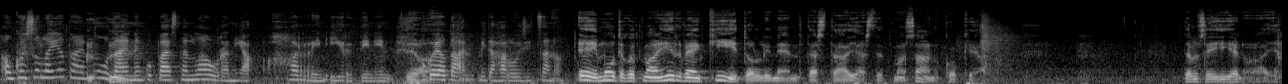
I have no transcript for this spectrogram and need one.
Onko sulla jotain muuta ennen kuin päästään Lauran ja Harrin irti, niin Joo. onko jotain, mitä haluaisit sanoa? Ei muuta kuin, että mä oon hirveän kiitollinen tästä ajasta, että mä oon saanut kokea tämmöisen hienon ajan.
